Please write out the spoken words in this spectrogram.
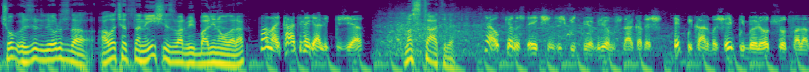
çok özür diliyoruz da Alaçatı'da ne işiniz var bir balina olarak? Vallahi tatile geldik biz ya. Nasıl tatile? Ya okyanusta action hiç bitmiyor biliyor musun arkadaş? Hep bir karmaşa, hep bir böyle otsot falan.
